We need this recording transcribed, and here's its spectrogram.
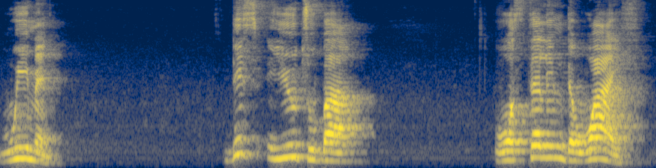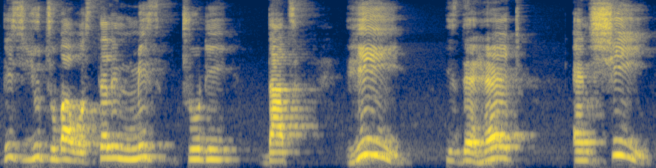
women. This YouTuber was telling the wife, this YouTuber was telling Miss Trudy that he is the head and she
